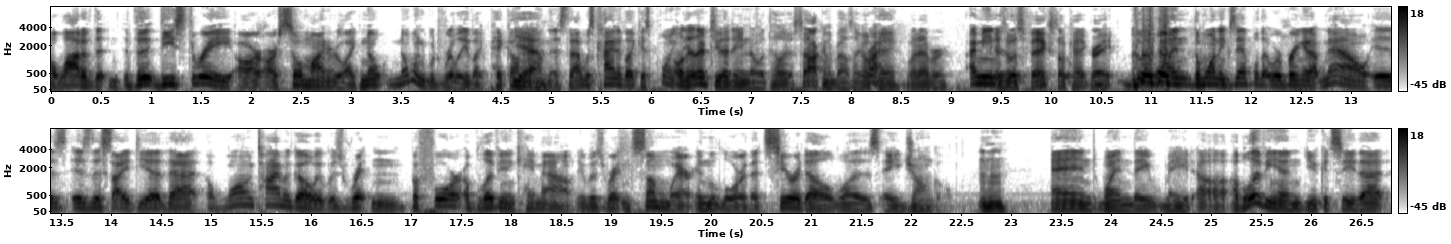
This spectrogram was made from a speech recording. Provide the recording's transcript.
a lot of the, the these three are, are so minor, like no no one would really like pick up Yeah. on this. That was kind of like his point. Well, the other two I didn't know what the hell he was talking about. I was like, okay, Right. whatever. I mean- Is it was fixed. Okay, great. the one the one example that we're bringing up now is is this idea that a long time ago it was written before Oblivion came out. It was written somewhere in the lore that Cyrodiil was a jungle, Mhm. and when they made uh, Oblivion, you could see that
